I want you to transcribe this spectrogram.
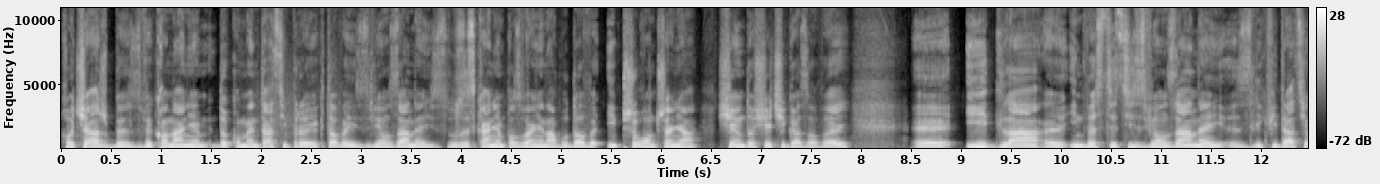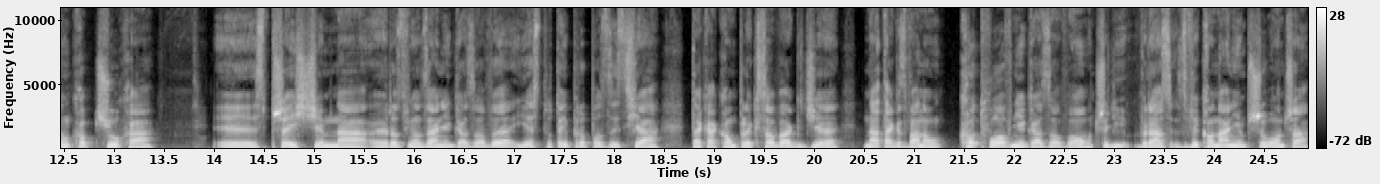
chociażby z wykonaniem dokumentacji projektowej związanej z uzyskaniem pozwolenia na budowę i przyłączenia się do sieci gazowej. E, I dla e, inwestycji związanej z likwidacją kopciucha, e, z przejściem na rozwiązanie gazowe, jest tutaj propozycja taka kompleksowa, gdzie na tak zwaną kotłownię gazową, czyli wraz z wykonaniem przyłącza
